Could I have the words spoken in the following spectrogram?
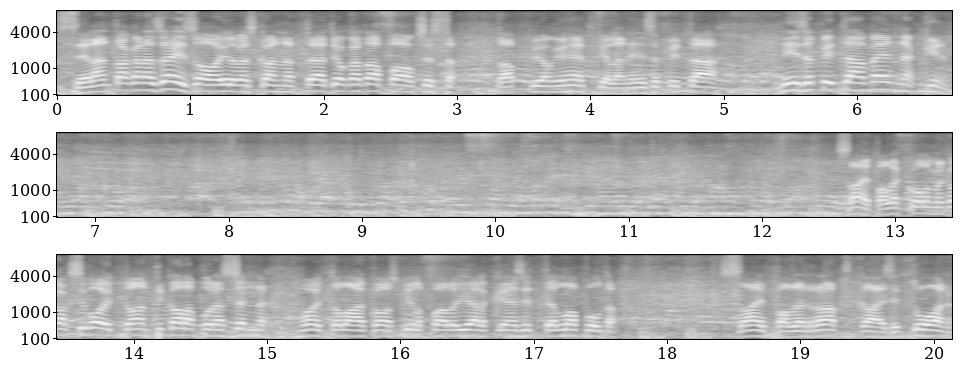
selän takana seisoo Ilves kannattajat joka tapauksessa tappionkin hetkellä, niin se pitää, niin se pitää mennäkin. Saipalle 3-2 voitto Antti Kalapudas sen voittolaakauskilpailun jälkeen sitten lopulta Saipalle ratkaisi tuon.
